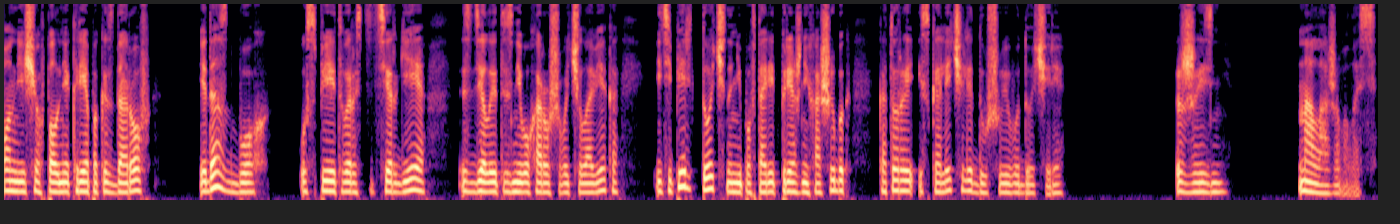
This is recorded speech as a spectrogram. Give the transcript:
Он еще вполне крепок и здоров, и даст Бог, успеет вырастить Сергея, сделает из него хорошего человека и теперь точно не повторит прежних ошибок, которые искалечили душу его дочери. Жизнь налаживалась.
